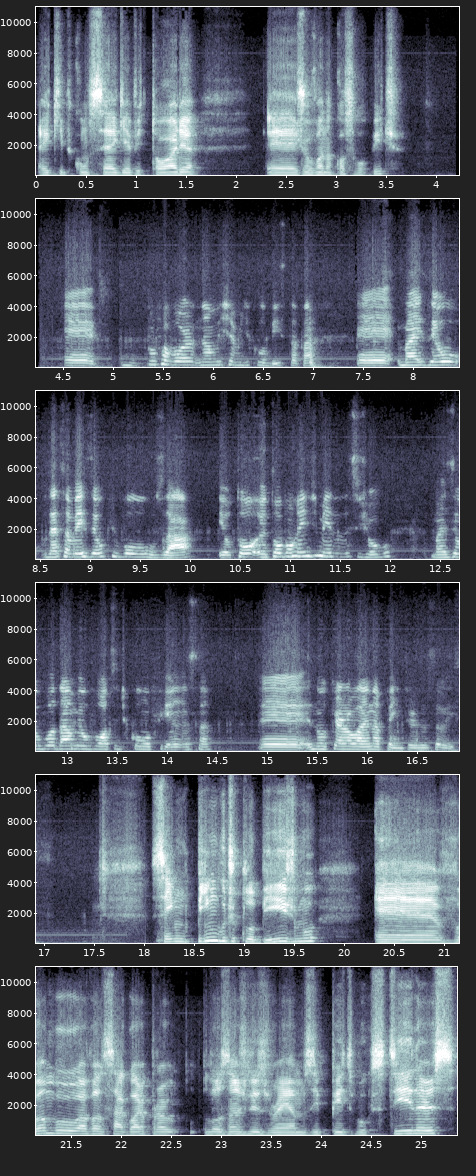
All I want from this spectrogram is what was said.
a equipe consegue a vitória. É, Giovana Costa Palpite? É, por favor, não me chame de clubista, tá? É, mas eu, dessa vez eu que vou usar. Eu tô, eu tô morrendo de medo desse jogo, mas eu vou dar meu voto de confiança é, no Carolina Panthers dessa vez. Sem um pingo de clubismo, é, vamos avançar agora para Los Angeles Rams e Pittsburgh Steelers,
